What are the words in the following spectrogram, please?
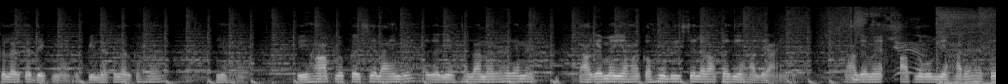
कलर का देखना है। तो पीला कलर कहाँ है यहाँ। तो यहाँ आप लोग कैसे लाएँगे? अगर यहाँ लाना रहेगा ना तो आगे मैं यहाँ कहूँ भी इसे लगा कर यहाँ ले आएँगे। तो आगे में आप लोग यहाँ रहे तो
